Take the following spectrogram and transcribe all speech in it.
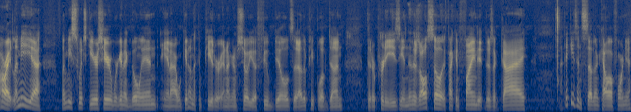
All right, let me uh, let me switch gears here. We're going to go in and I will get on the computer and I'm going to show you a few builds that other people have done that are pretty easy. And then there's also, if I can find it, there's a guy, I think he's in Southern California,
